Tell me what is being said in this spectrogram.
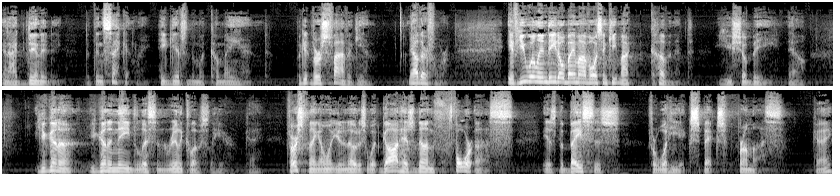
an identity. But then, secondly, he gives them a command. Look at verse 5 again. Now, therefore, if you will indeed obey my voice and keep my covenant, you shall be. Now, you're going to you're going to need to listen really closely here. Okay? First thing I want you to notice what God has done for us is the basis for what he expects from us. Okay?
